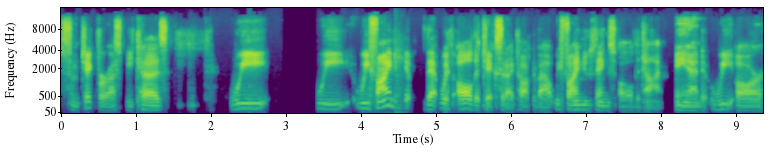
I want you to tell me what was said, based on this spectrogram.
some tick for us because we we we find that with all the ticks that I talked about, we find new things all the time, and we are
